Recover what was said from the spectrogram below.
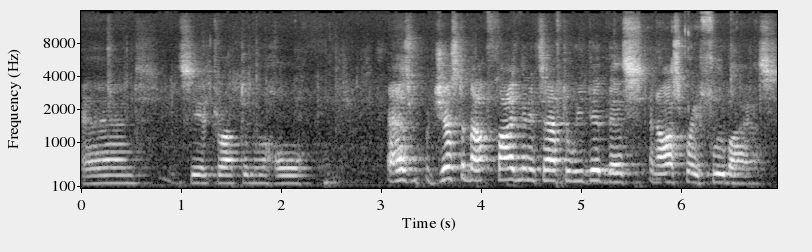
And you can see it dropped into the hole. As, just about five minutes after we did this, an osprey flew by us.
